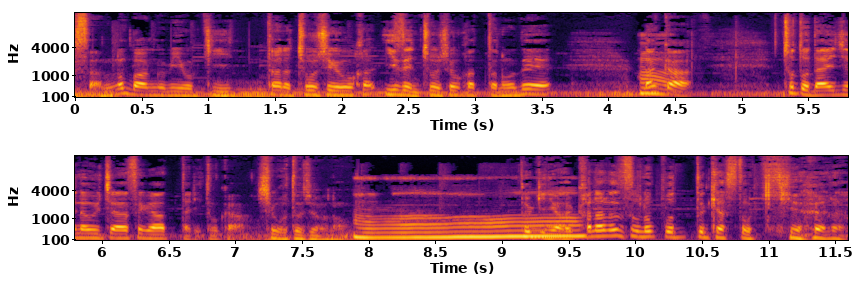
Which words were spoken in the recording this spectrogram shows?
さんの番組を聞いたら調子が以前調子良かったので、なんか、ちょっと大事な打ち合わせがあったりとか、仕事上のうん。時には必ずそのポッドキャストを聞きながら、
